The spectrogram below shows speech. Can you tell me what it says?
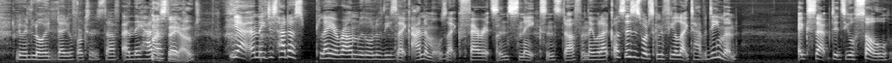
Lewin Lloyd, Daniel Fox and stuff, and they had nice us day like out. Yeah, and they just had us play around with all of these like animals, like ferrets and snakes and stuff, and they were like, "Oh, so this is what it's going to feel like to have a demon, except it's your soul."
